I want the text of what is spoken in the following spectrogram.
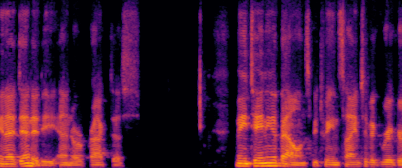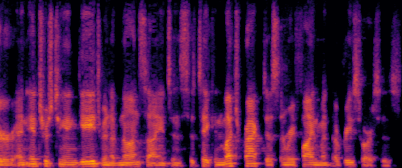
in identity and or practice. Maintaining a balance between scientific rigor and interesting engagement of non-scientists has taken much practice and refinement of resources.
